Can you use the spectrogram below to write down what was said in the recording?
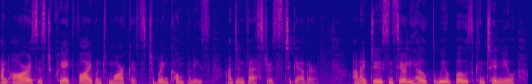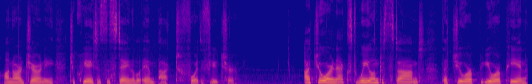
and ours is to create vibrant markets to bring companies and investors together and I do sincerely hope that we will both continue on our journey to create a sustainable impact for the future. At Euronext, we understand that Europe, European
